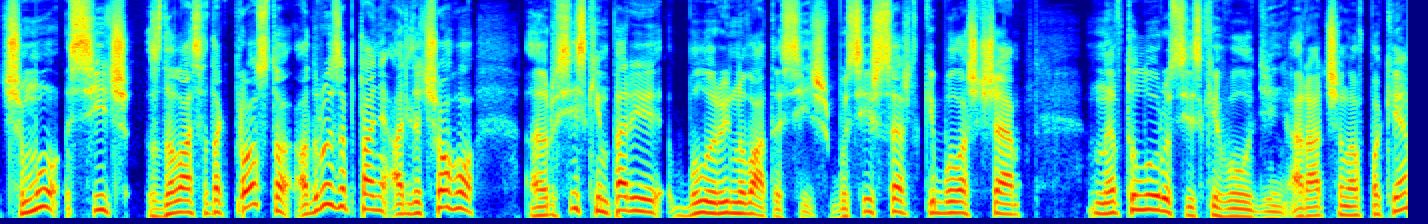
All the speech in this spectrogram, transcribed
Чому Січ здалася так просто? А друге запитання: а для чого е, Російській імперії було руйнувати Січ? Бо Січ все ж таки була ще не в тилу російських володінь, а радше навпаки.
